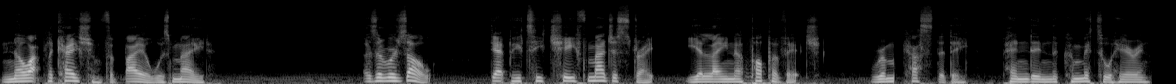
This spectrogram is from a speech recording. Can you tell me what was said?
No application for bail was made. As a result, Deputy Chief Magistrate Jelena Popovic room custody pending the committal hearing.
